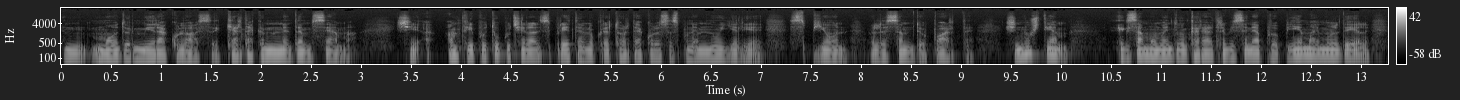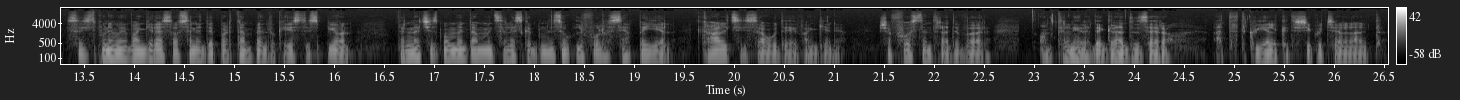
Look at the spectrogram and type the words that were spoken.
în moduri miraculoase, chiar dacă nu ne dăm seama. Și am fi putut cu ceilalți prieteni lucrători de acolo să spunem, nu, el e spion, îl lăsăm deoparte. Și nu știam exact momentul în care ar trebui să ne apropiem mai mult de el, să-i spunem Evanghelia sau să ne depărtăm pentru că este spion. Dar în acest moment am înțeles că Dumnezeu îl folosea pe el, ca alții să audă Evanghelia. Și a fost într-adevăr o întâlnire de gradul zero atât cu el cât și cu celălalt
